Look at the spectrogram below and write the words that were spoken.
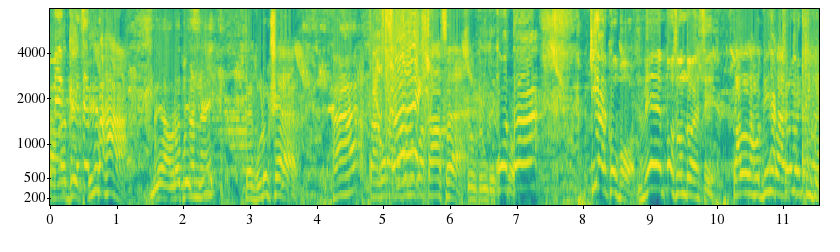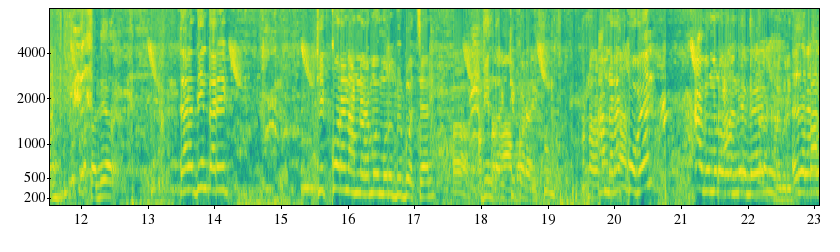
আমরা দেখছি। পাহা। আমরা দেখছি। তা গুরুক সাহেব হ্যাঁ? আর কথা আছে? কথা কি আর কব? মেয়ে পছন্দ হয়েছে। কাল আমার আচ্ছা দিন তারিখ ঠিক করেন আপনারা মই মুরব্বী বলছেন দিন তারিখ ঠিক করেন। আপনারা কবেন আমি মনে করেন যে দেখাশোনা করি। এই যে পান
